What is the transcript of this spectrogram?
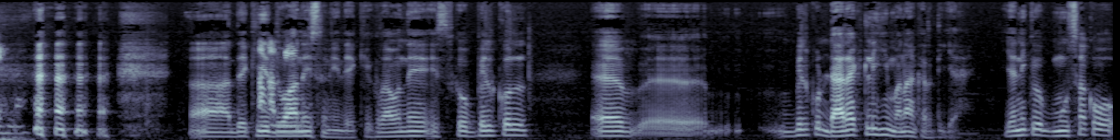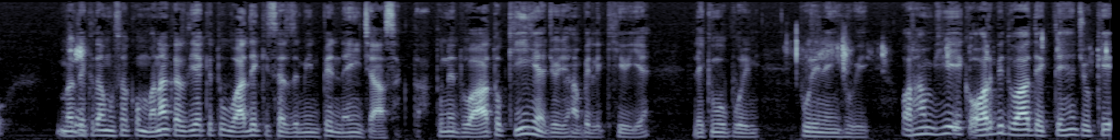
कहना। देखिए दुआ नहीं सुनी देखिए खुदावंद ने इसको बिल्कुल बिल्कुल डायरेक्टली ही मना कर दिया है। यानी कि मूसा को मर्द खुदा मूसा को मना कर दिया कि तू वादे की सरजमीन पे नहीं जा सकता। तूने दुआ तो की है जो यहाँ पे लिखी हुई है लेकिन वो पूरी पूरी नहीं हुई। और हम ये एक और भी दुआ देखते हैं जो कि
